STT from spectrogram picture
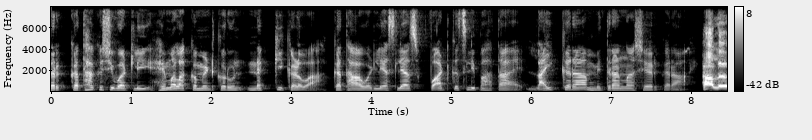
तर कथा कशी वाटली हे मला कमेंट करून नक्की कळवा. कथा आवडली असल्यास वाट कसली पाहताय लाईक करा मित्रांना शेअर करा. Holla,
